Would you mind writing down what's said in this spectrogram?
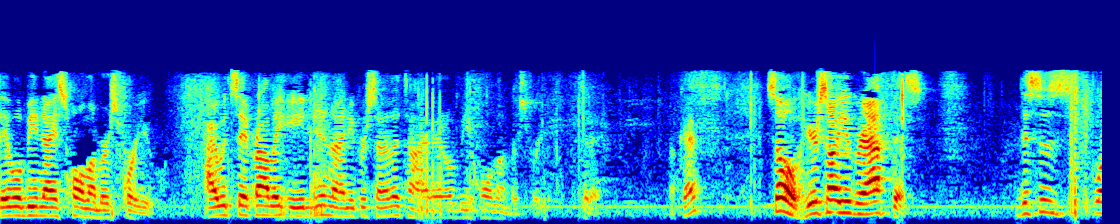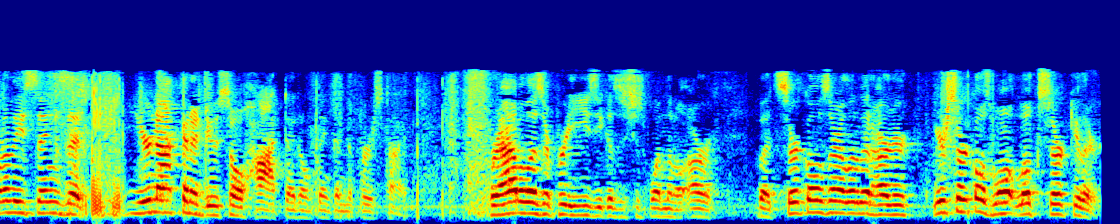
they will be nice whole numbers for you. I would say probably 80 to 90% of the time, it will be whole numbers for you today. Okay? So, here's how you graph this. This is one of these things that you're not going to do so hot, I don't think, in the first time. Parabolas are pretty easy because it's just one little arc. But circles are a little bit harder. Your circles won't look circular.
